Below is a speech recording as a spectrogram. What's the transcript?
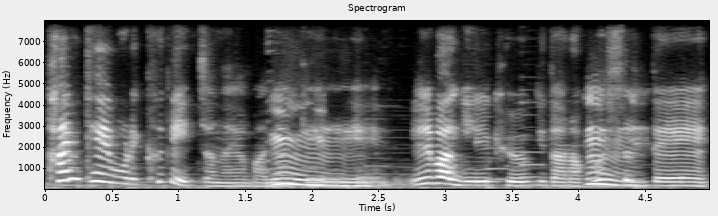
타임 테이블이 크게 있잖아요. 만약에 음. 1박 2일 교육이다라고 음. 했을 때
